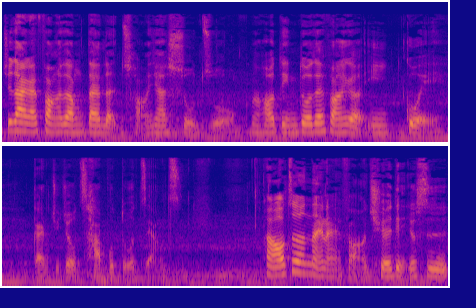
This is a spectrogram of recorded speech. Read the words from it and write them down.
就大概放一张单人床、一下书桌，然后顶多再放一个衣柜，感觉就差不多这样子。然后这个奶奶房的缺点就是。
